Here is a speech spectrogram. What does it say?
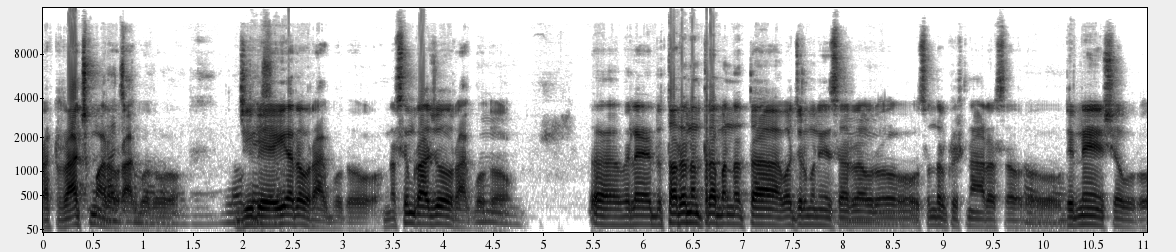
ಡಾಕ್ಟರ್ ರಾಜ್ಕುಮಾರ್ ಅವರಾಗ್ಬೋದು ಆಗ್ಬೋದು ಜಿ ಬಿ ಅಯ್ಯರ್ ಅವರಾಗ್ಬೋದು ನರಸಿಂಹರಾಜು ಅವರಾಗ್ಬೋದು. ಆಗ್ಬೋದು ಆಮೇಲೆ ತದನಂತರ ಬಂದಂಥ ವಜ್ರಮುನಿ ಸರ್ ಅವರು ಸುಂದರ ಕೃಷ್ಣ ಅರಸ್ ಅವರು. ದಿನೇಶ್ ಅವರು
